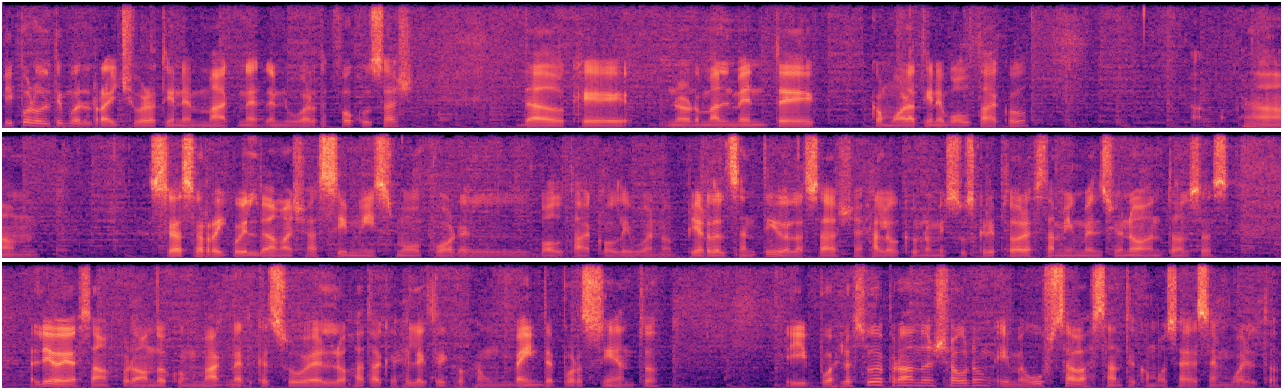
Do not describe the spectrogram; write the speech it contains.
Y por último el Raichu ahora tiene Magnet en lugar de Focus Sash, dado que normalmente como ahora tiene Volt Tackle, um, se hace rico el damage a sí mismo por el Volt Tackle y bueno, pierde el sentido la Sash, es algo que uno de mis suscriptores también mencionó, entonces el día de hoy estamos probando con Magnet que sube los ataques eléctricos en un 20%. Y pues lo estuve probando en Showdown y me gusta bastante cómo se ha desenvuelto.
